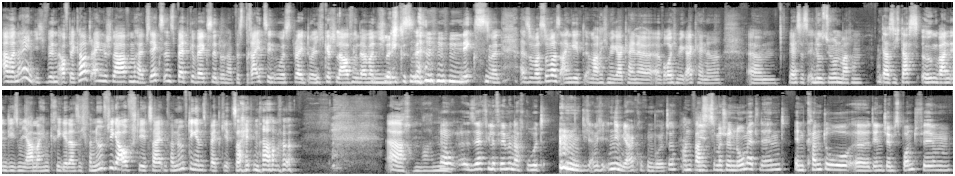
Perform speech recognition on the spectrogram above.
Aber nein, ich bin auf der Couch eingeschlafen, halb sechs ins Bett gewechselt und habe bis 13 Uhr straight durchgeschlafen. Da war nix, mit. Also was sowas angeht, mache ich mir gar keine, äh, brauche ich mir gar keine, ähm, wie heißt das, Illusion machen, dass ich das irgendwann in diesem Jahr mal hinkriege, dass ich vernünftige Aufstehzeiten, vernünftige ins Bett Zeiten habe. Ach Mann. Ich habe auch sehr viele Filme nachgeholt, die ich eigentlich in dem Jahr gucken wollte. Und Wie was? zum Beispiel Nomadland, Encanto, äh, den James Bond-Film,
